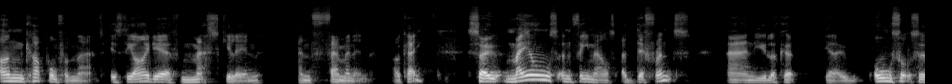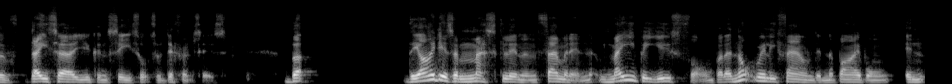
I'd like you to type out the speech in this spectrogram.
uncouple from that is the idea of masculine and feminine. Okay, so males and females are different, and you look at you know all sorts of data, you can see sorts of differences, but the ideas of masculine and feminine may be useful, but are not really found in the Bible in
